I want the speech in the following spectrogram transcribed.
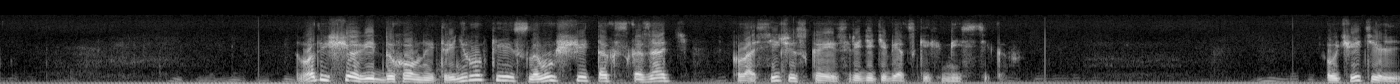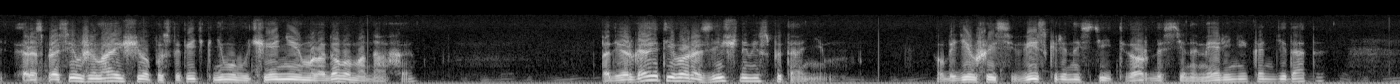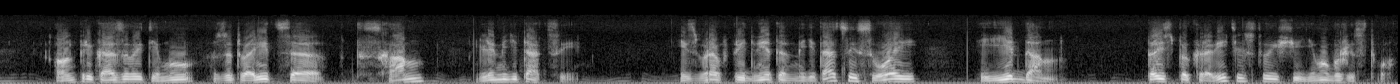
Вот еще вид духовной тренировки, славущий, так сказать, классической среди тибетских мистиков. Учитель, расспросив желающего поступить к нему в учение молодого монаха, подвергает его различным испытаниям. Убедившись в искренности и твердости намерений кандидата, он приказывает ему затвориться в тсхам, для медитации избрав предметом медитации свой едам, то есть покровительствующее ему божество.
